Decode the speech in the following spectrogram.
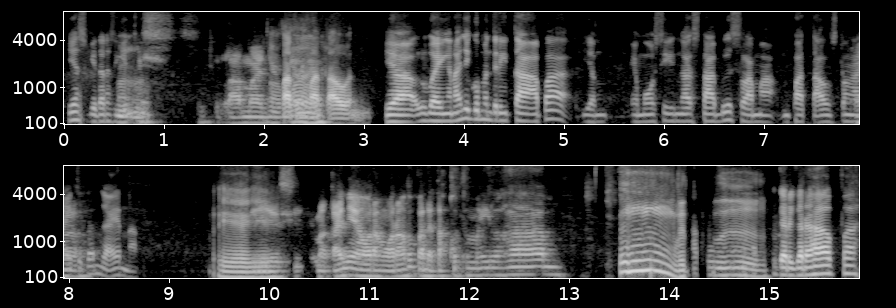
ya sekitar segitu. Mm. Lama juga. Empat lima tahun. Ya lu bayangin aja gua menderita apa yang emosi nggak stabil selama empat tahun setengah Ah. itu kan nggak enak. Iya, iya. Iya sih. Makanya orang-orang tuh pada takut sama Ilham. Hmm, betul. gara-gara apa?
